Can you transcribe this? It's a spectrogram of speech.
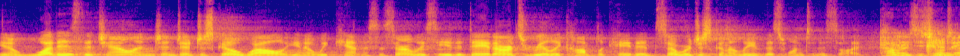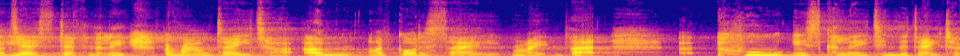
you know what is the challenge? And to just go well you know we can't necessarily see the data or it's really complicated so we're just going to leave this one to the side. Pamela, did you want to yes definitely. Around data um, i've got to say right that who is collating the data?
